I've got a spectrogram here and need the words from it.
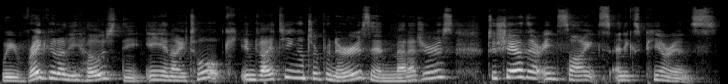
We regularly host the E&I Talk, inviting entrepreneurs and managers to share their insights and experience.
